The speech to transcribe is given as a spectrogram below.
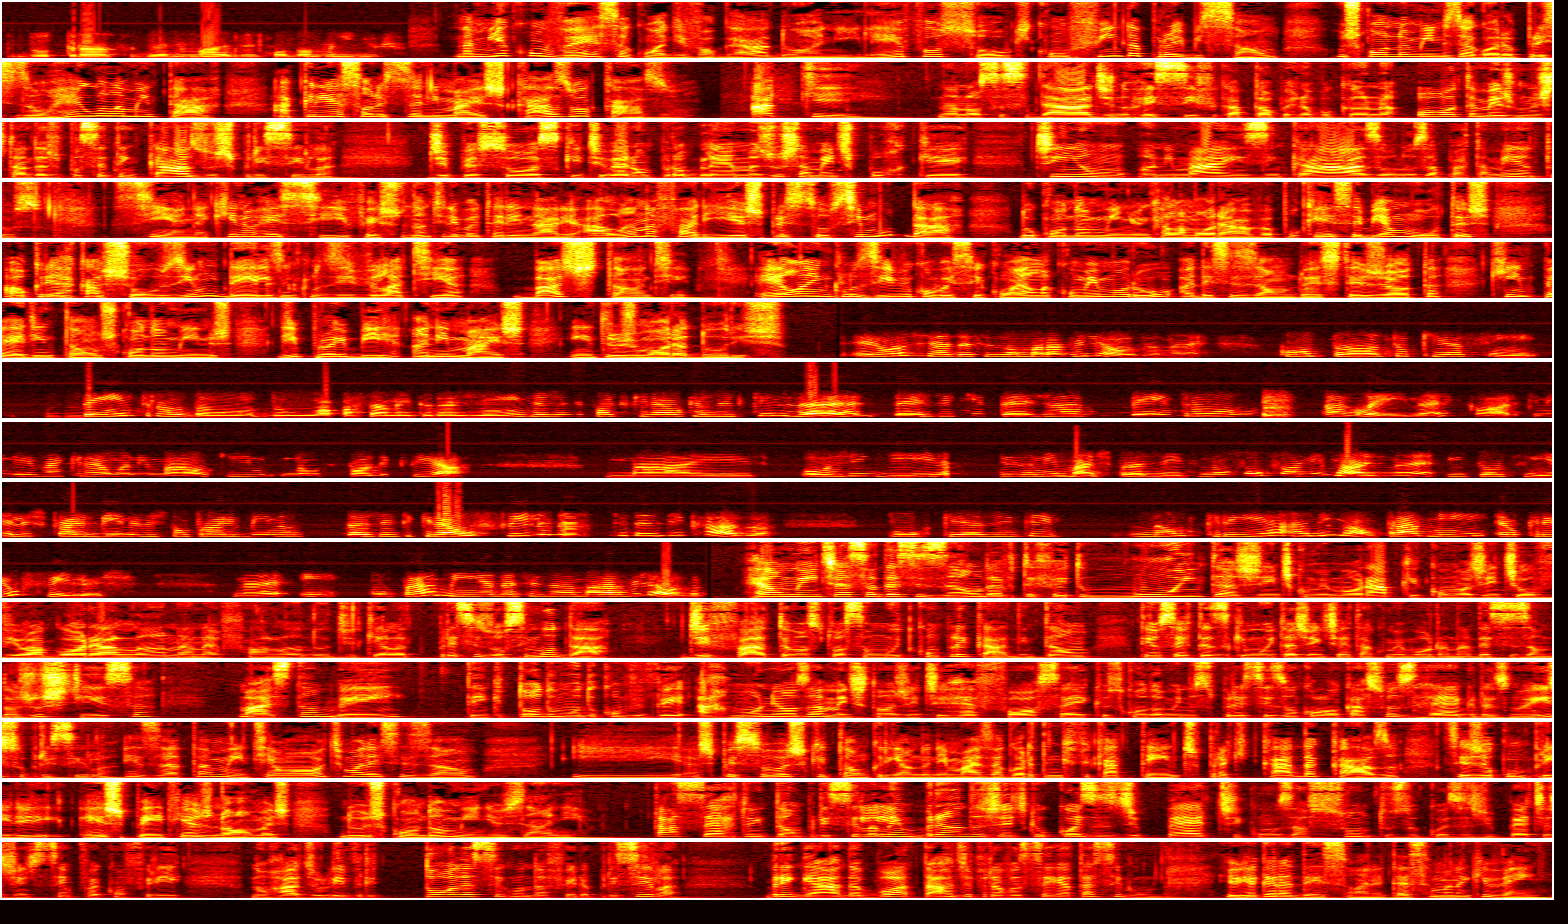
do trânsito de animais em condomínios. Na minha conversa com o advogado, Anne, ele reforçou que com o fim da proibição, os condomínios agora precisam regulamentar a criação desses animais caso a caso. Aqui, na nossa cidade, no Recife, capital pernambucana, ou até mesmo no estado, você tem casos, Priscila, de pessoas que tiveram problemas justamente porque tinham animais em casa ou nos apartamentos? Sim, Ana. Aqui no Recife, a estudante de veterinária Alana Farias precisou se mudar do condomínio em que ela morava porque recebia multas ao criar cachorros e um deles, inclusive, latia bastante. Ela, inclusive, conversei com ela, comemorou a decisão do STJ que impede, então, os condomínios de proibir animais entre os moradores. Eu achei a decisão maravilhosa, né? Contanto que, assim, dentro do, do apartamento da gente, a gente pode criar o que a gente quiser, desde que esteja dentro da lei, né? Claro que ninguém vai criar um animal que não se pode criar. Mas hoje em dia, os animais para a gente não são só animais, né? Então, assim, eles proibindo, eles estão proibindo da gente criar o filho dentro de casa. Porque a gente não cria animal. Para mim, eu crio filhos né? Então, para mim, a decisão é maravilhosa. Realmente, essa decisão deve ter feito muita gente comemorar, porque como a gente ouviu agora a Alana, né, falando de que ela precisou se mudar, de fato é uma situação muito complicada. Então, tenho certeza que muita gente está comemorando a decisão da justiça, mas também tem que todo mundo conviver harmoniosamente. Então a gente reforça aí que os condomínios precisam colocar suas regras, não é isso, Priscila? Exatamente, é uma ótima decisão. E as pessoas que estão criando animais agora têm que ficar atentos para que cada caso seja cumprido e respeitem as normas dos condomínios, Anne. Tá certo, então, Priscila. Lembrando, gente, que o Coisas de Pet, com os assuntos do Coisas de Pet, a gente sempre vai conferir no Rádio Livre toda segunda-feira. Priscila, obrigada, boa tarde para você e até segunda. Eu que agradeço, Anne. Até semana que vem.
